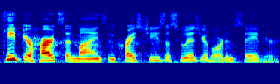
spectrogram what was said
keep your hearts and minds in Christ Jesus, who is your Lord and Savior.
